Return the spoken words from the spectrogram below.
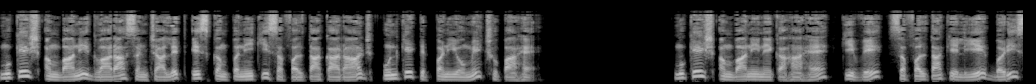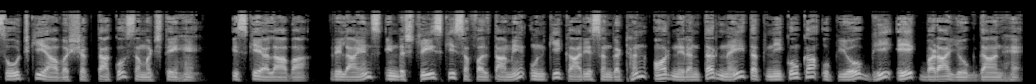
मुकेश अंबानी द्वारा संचालित इस कंपनी की सफलता का राज उनके टिप्पणियों में छुपा है। मुकेश अंबानी ने कहा है कि वे सफलता के लिए बड़ी सोच की आवश्यकता को समझते हैं। इसके अलावा, रिलायंस इंडस्ट्रीज़ की सफलता में उनकी कार्य संगठन और निरंतर नई तकनीकों का उपयोग भी एक बड़ा योगदान है।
